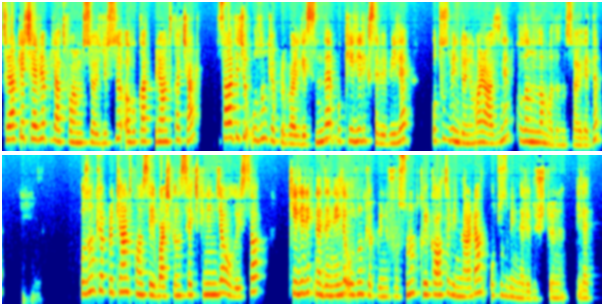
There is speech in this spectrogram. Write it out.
Trakya Çevre Platformu sözcüsü avukat Bülent Kaçar, sadece Uzunköprü bölgesinde bu kirlilik sebebiyle 30 bin dönüm arazinin kullanılamadığını söyledi. Uzunköprü Kent Konseyi Başkanı Seçkin İnceoğlu ise kirlilik nedeniyle Uzunköprü nüfusunun 46 binlerden 30 binlere düştüğünü iletti.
